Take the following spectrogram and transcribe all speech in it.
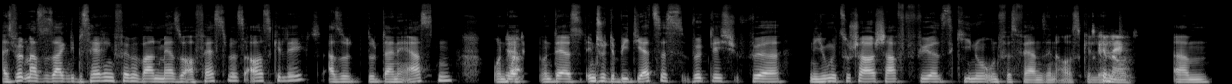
also ich würde mal so sagen, die bisherigen Filme waren mehr so auf Festivals ausgelegt, also so deine ersten. Und, ja. der, und der Intro the Beat jetzt ist wirklich für eine junge Zuschauerschaft, fürs Kino und fürs Fernsehen ausgelegt. Genau. Ähm,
